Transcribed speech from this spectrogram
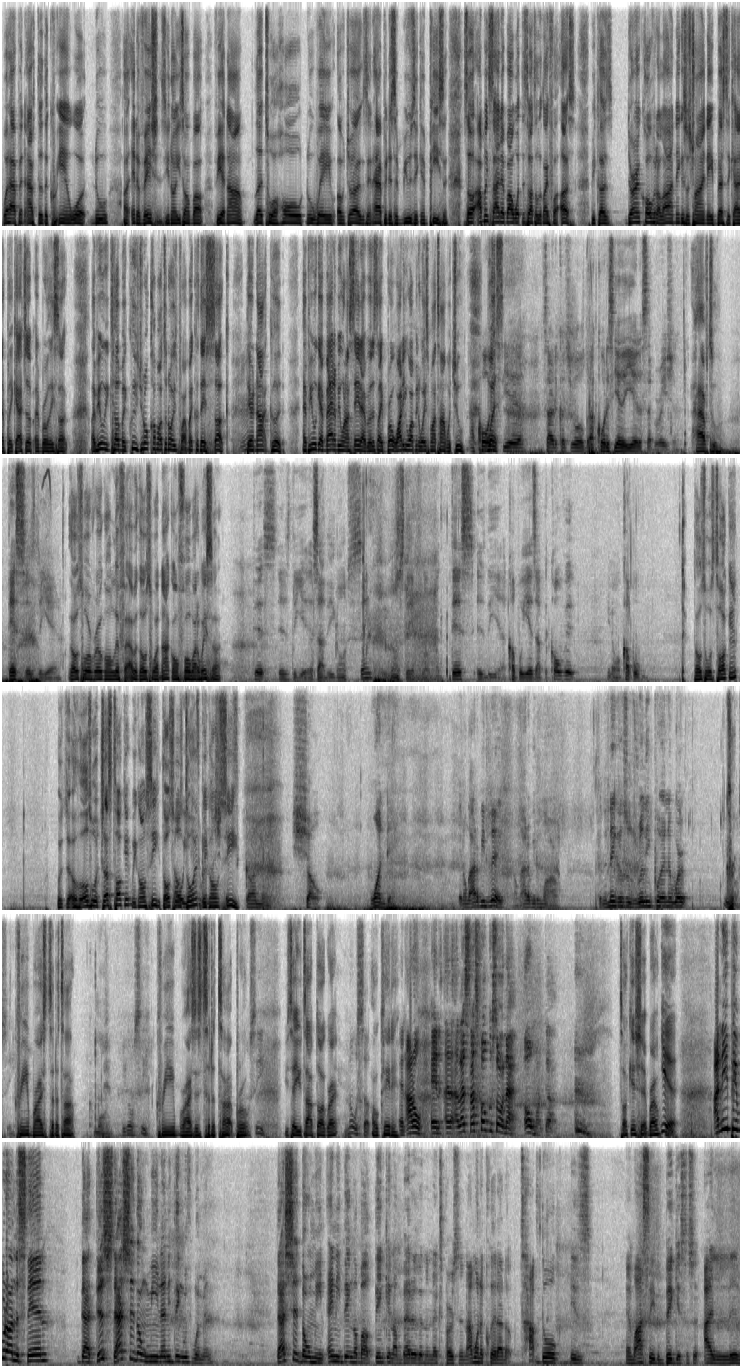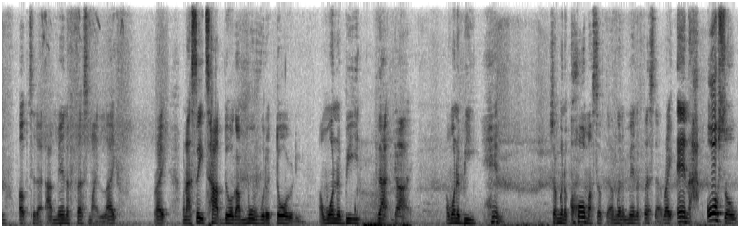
What happened after the Korean War? New uh, innovations. You know, you talking about Vietnam led to a whole new wave of drugs and happiness and music and peace. And so I'm excited about what this is about to look like for us because during COVID, a lot of niggas was trying their best to kind of play catch up, and bro, they suck. Like people be telling me, "Please, you don't come out to Noise Park," because they suck. They're not good, and people get mad at me when I say that. But it's like, bro, why do you want me to waste my time with you? I call What- this year. Sorry to cut you off, but I call this year the year of separation. Have to. This is the year. Those who are real gonna live forever. Those who are not gonna fall by the wayside. This is the year. It's either you gonna sink, you gonna stay afloat. But this is the year. A couple years after COVID, you know, a couple Those who was talking, those who were just talking, we gonna see. Those who oh, was Oh, doing, it's we gonna see. It's gonna show one day. It don't gotta be today. It don't gotta be tomorrow. Cause the niggas who's really putting in work, Cre- cream rise to the top. Come on, we gonna see. Cream rises to the top, We bro. You say you top dog, right? No, what's up. Okay then. And I don't. And, and let's let's focus on that. Oh my god. Talk your shit, bro. Yeah. I need people to understand that this that shit don't mean anything with women. That shit don't mean anything about thinking I'm better than the next person. I want to clear that up. Top dog is, and when I say the biggest, I live up to that. I manifest my life, right? When I say top dog, I move with authority. I want to be that guy. I want to be him. So I'm gonna call myself that. I'm gonna manifest that, right? And also,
